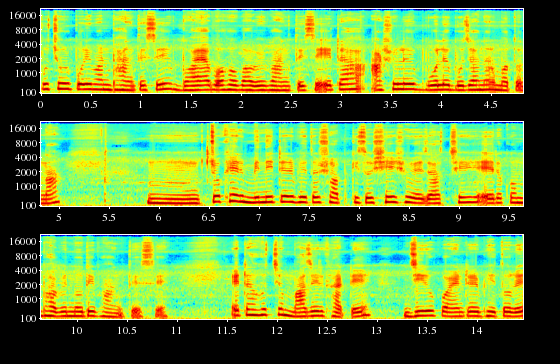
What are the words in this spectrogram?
প্রচুর পরিমাণ ভাঙতেছে, ভয়াবহভাবে ভাঙতেছে। এটা আসলে বলে বোঝানোর মতো না। চোখের মিনিটের ভেতর সব কিছু শেষ হয়ে যাচ্ছে, এরকমভাবে নদী ভাঙতেছে। এটা হচ্ছে মাঝের ঘাটে, জিরো পয়েন্টের ভিতরে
